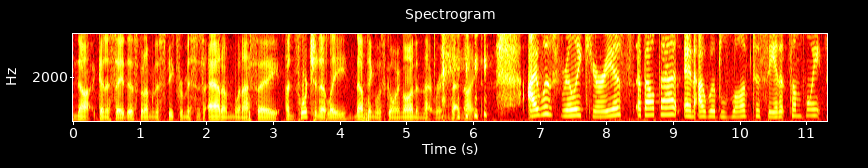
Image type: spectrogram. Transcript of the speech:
not going to say this but i'm going to speak for mrs adam when i say unfortunately nothing was going on in that room that night I was really curious about that, and I would love to see it at some point.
